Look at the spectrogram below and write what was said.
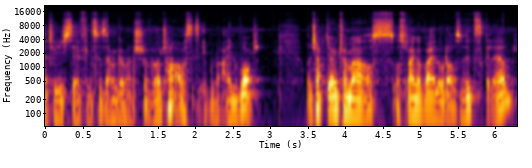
natürlich sehr viel zusammengemanschte Wörter, aber es ist eben nur ein Wort. Und ich habe die irgendwann mal aus, aus Langeweile oder aus Witz gelernt.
